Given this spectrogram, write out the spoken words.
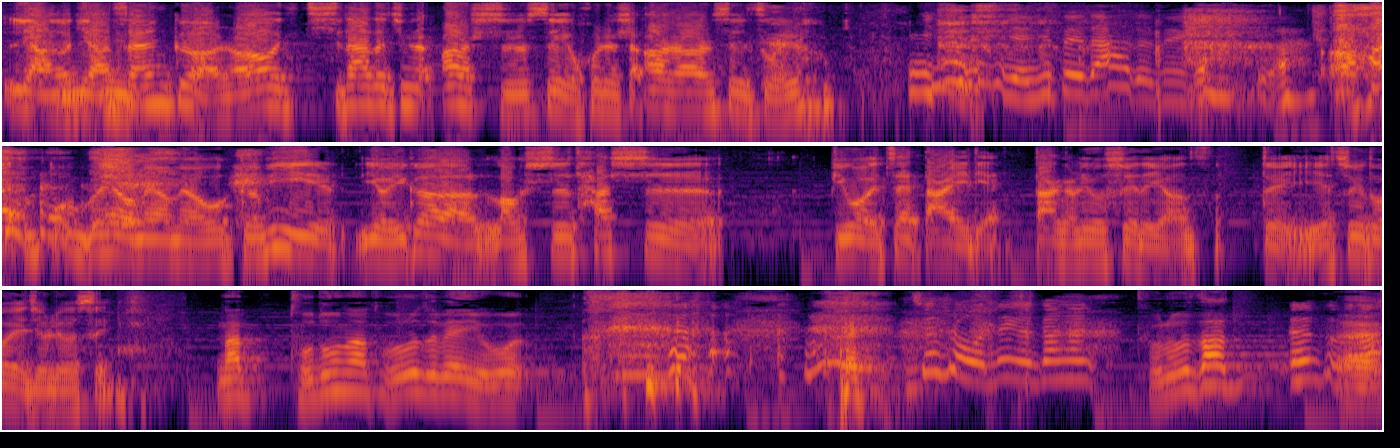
两两三个，然后其他的就是二十岁或者是二十二岁左右。你是年纪最大的那个是吧？啊，还不没有没有没有，我隔壁有一个老师，他是比我再大一点，大个六岁的样子，对，也最多也就六岁。那图图呢？图图这边有个 就是我那个刚刚 图图他嗯怎么？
